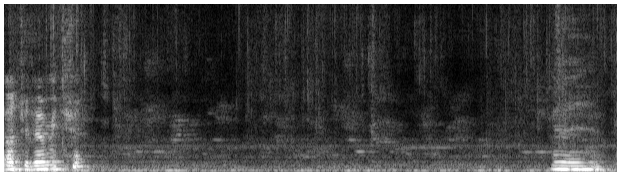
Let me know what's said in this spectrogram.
açacağım için. Evet.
